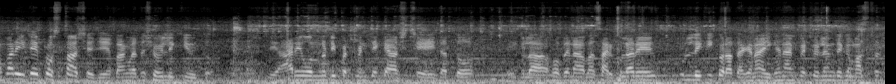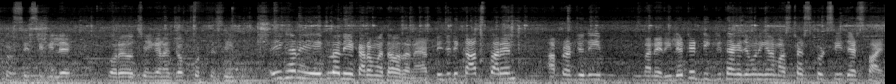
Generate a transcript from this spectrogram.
আবার এটাই প্রশ্ন আসে যে বাংলাদেশ হইলে কী হইতো? যে আরে অন্য ডিপার্টমেন্ট থেকে আসছে, এটা তো এগুলা হবে না বা সার্কুলারে উল্লেখই করা থাকে না? এখানে আমি পেট্রোলিয়াম থেকে মাস্টার্স করছি সিভিলে করে হচ্ছে এখানে জব করতেছি। এইখানে এগুলো নিয়ে কারও মাথা ব্যথা নাই। আপনি যদি কাজ পারেন, আপনার যদি মানে রিলেটেড ডিগ্রি থাকে, যেমন এখানে মাস্টার্স করছি দ্যাটস ফাইন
